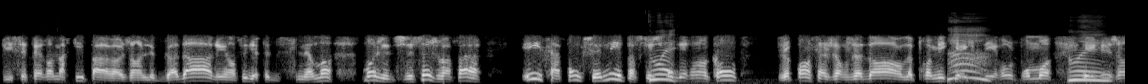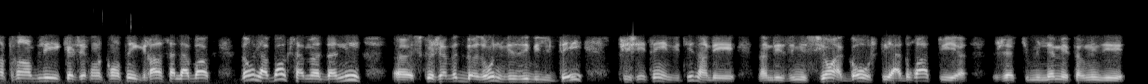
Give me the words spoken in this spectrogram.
puis il s'est fait remarquer par Jean-Luc Godard, et ensuite il a fait du cinéma. Moi, j'ai dit, ça, je vais faire. Et ça a fonctionné parce que je fais des rencontres je pense à Georges Dor, le premier qui a écrit ah! des rôles pour moi, et les gens Tremblay que j'ai rencontré grâce à la boxe. Donc la boxe, ça m'a donné euh, ce que j'avais besoin, une visibilité. Puis j'ai été invité dans des dans des émissions à gauche puis à droite. Puis euh, j'accumulais mes permis des,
